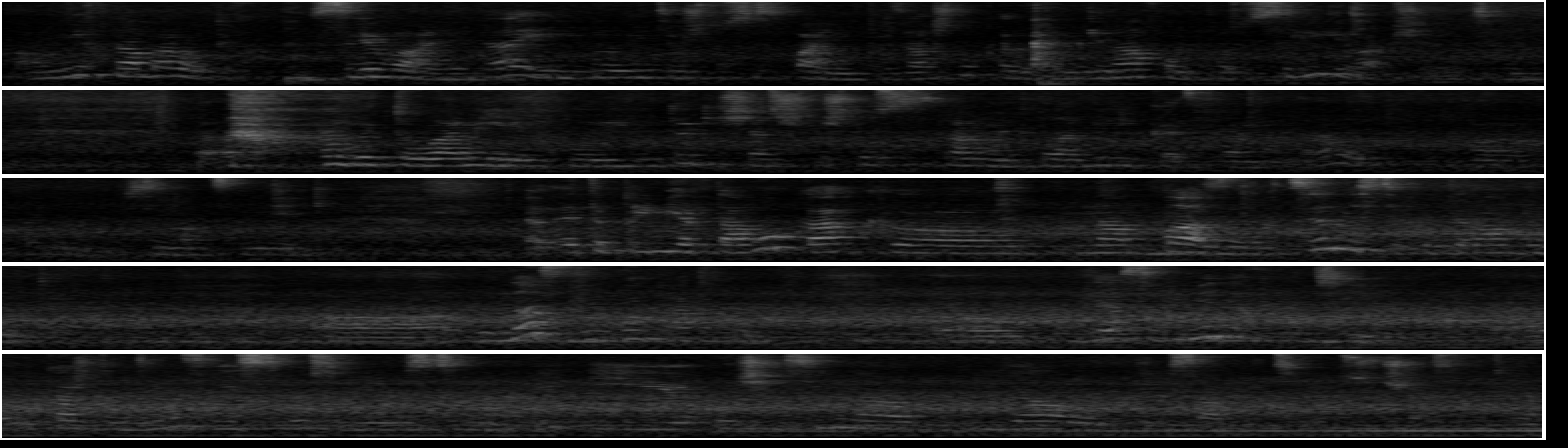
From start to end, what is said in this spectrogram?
а у них наоборот их сливали, да, и мы видим, что с Испанией произошло, когда там генофон просто слили вообще вот, э, в эту Америку, и в итоге сейчас что, что со страной, это была великая страна, да, вот, э, в 17 веке. Это пример того, как э, на базовых ценностях это работает. А, у нас другой подход. Э, для современных людей э, у каждого из нас есть свой семейный сценарий, и очень сильно влияло три события сейчас. Вот я,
